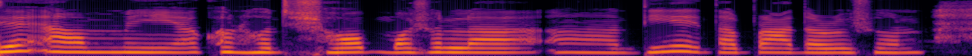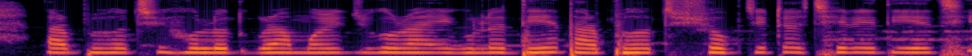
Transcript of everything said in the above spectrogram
যে আমি এখন হচ্ছে সব মশলা দিয়ে তারপর আদা, রসুন, তারপর হচ্ছে হলুদ গুঁড়া, মরিচ গুঁড়া এগুলো দিয়ে তারপর হচ্ছে সবজিটা ছেড়ে দিয়েছি।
